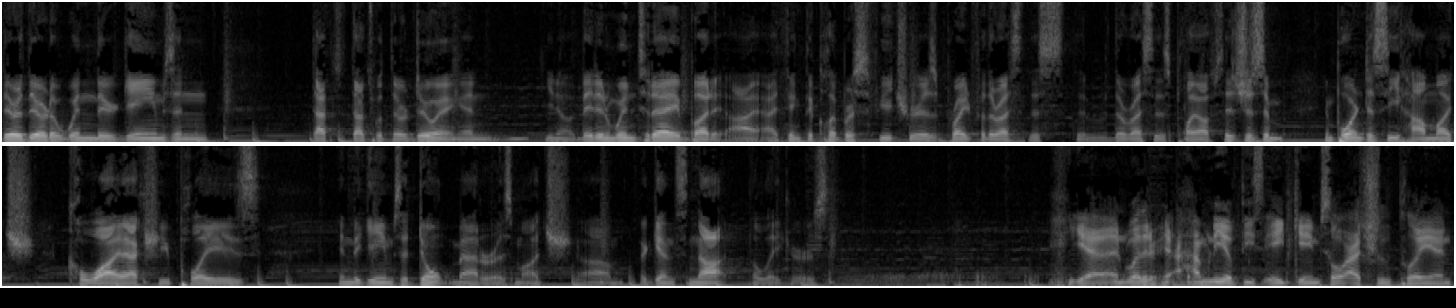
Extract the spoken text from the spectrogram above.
they're there to win their games, and that's that's what they're doing. And you know they didn't win today, but I, I, think the Clippers' future is bright for the rest of this the, rest of this playoffs. It's just Im- important to see how much Kawhi actually plays in the games that don't matter as much um, against not the Lakers. Yeah, and whether how many of these eight games he'll actually play in.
